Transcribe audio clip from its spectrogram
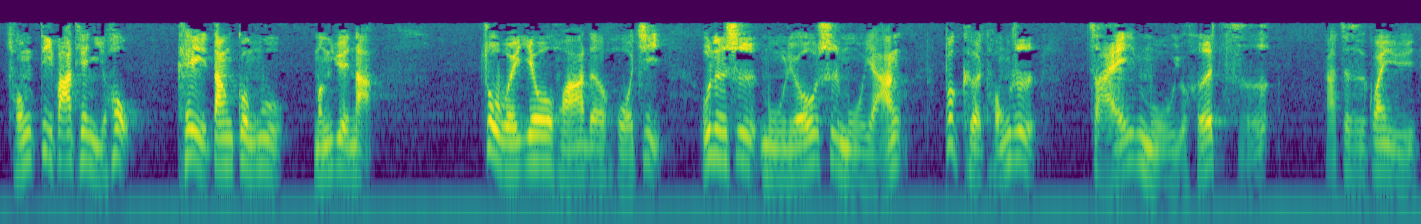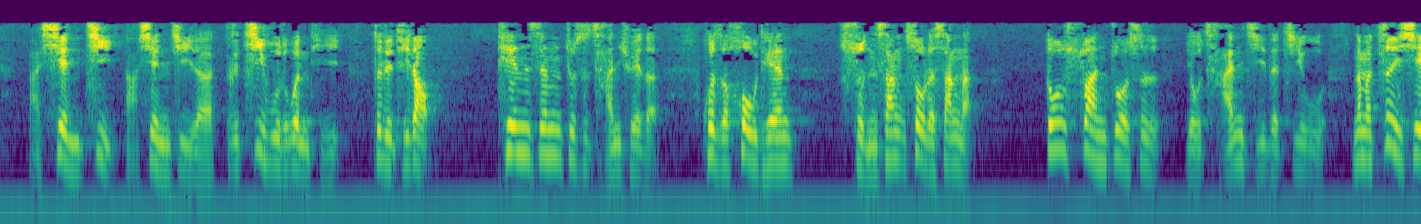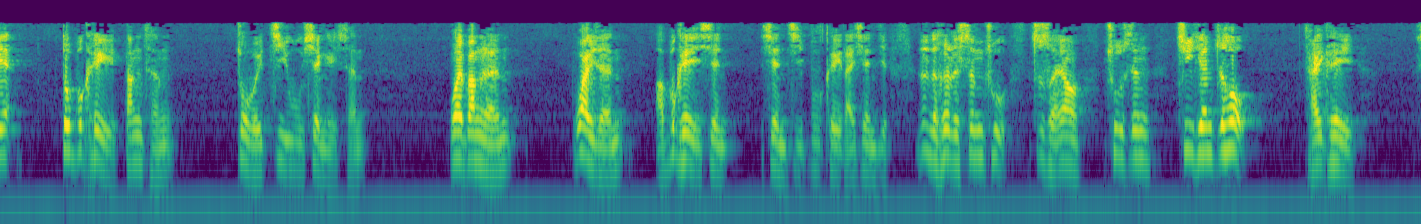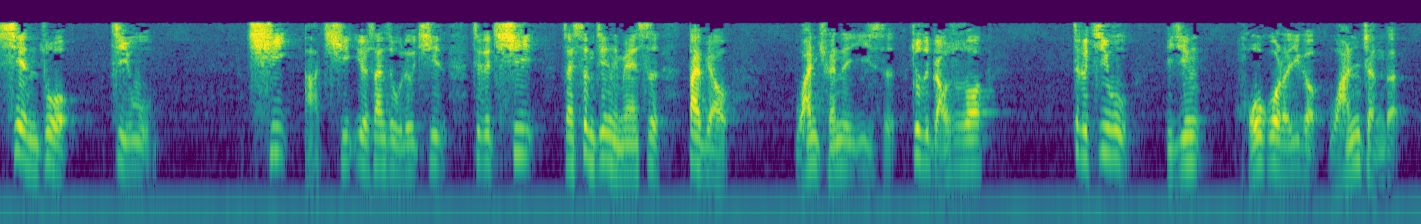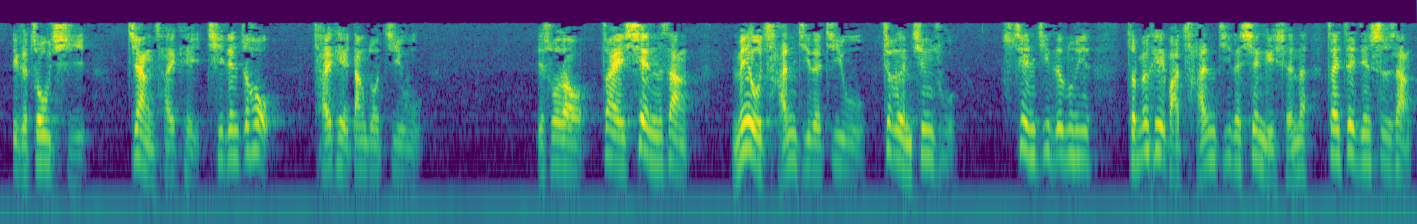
从第八天以后可以当供物蒙悦纳，作为耶和华的火祭。无论是母牛是母羊，不可同日宰母和子。啊，这是关于啊献祭啊献祭的这个祭物的问题。这里提到天生就是残缺的，或者后天。损伤受了伤了，都算作是有残疾的祭物。那么这些都不可以当成作为祭物献给神。外邦人、外人啊，不可以献献祭，不可以来献祭。任何的牲畜至少要出生七天之后才可以献作祭物。七啊，七一二三四五六七，这个七在圣经里面是代表。完全的意思就是表示说，这个祭物已经活过了一个完整的一个周期，这样才可以七天之后才可以当做祭物。也说到在线上没有残疾的祭物，这个很清楚。献祭的东西怎么可以把残疾的献给神呢？在这件事上，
